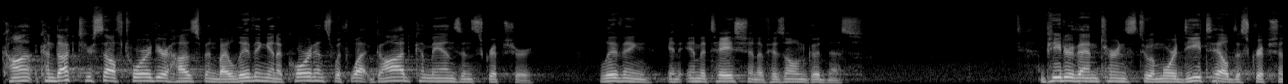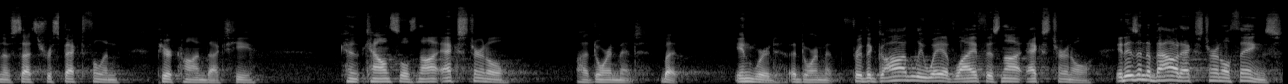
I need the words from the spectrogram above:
Con- conduct yourself toward your husband by living in accordance with what God commands in Scripture, living in imitation of his own goodness. Peter then turns to a more detailed description of such respectful and pure conduct. He counsels not external adornment, but inward adornment. For the godly way of life is not external. It isn't about external things.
